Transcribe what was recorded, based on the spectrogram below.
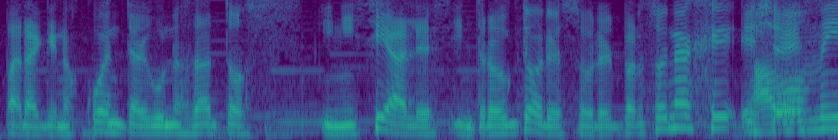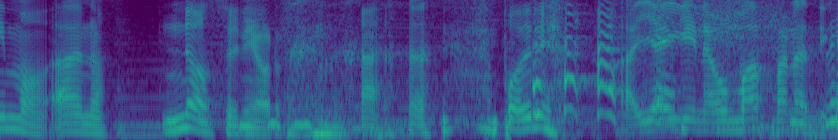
para que nos cuente algunos datos iniciales, introductorios sobre el personaje. ¿A Ella vos es. mismo? Ah, no. No, señor. Podría. Hay alguien aún más fanático.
